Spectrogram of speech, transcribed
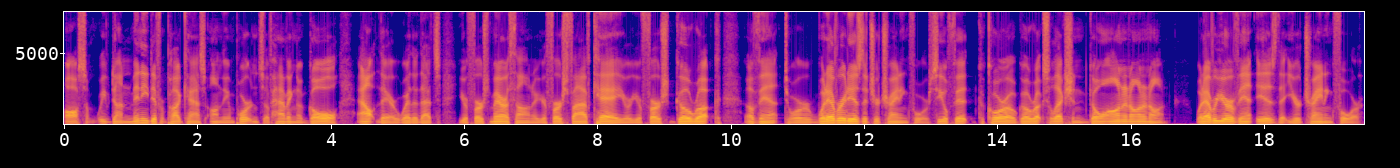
awesome. We've done many different podcasts on the importance of having a goal out there, whether that's your first marathon or your first 5K or your first Go Ruck event or whatever it is that you're training for. SEAL Fit, Kokoro, Go Ruck Selection, go on and on and on. Whatever your event is that you're training for,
